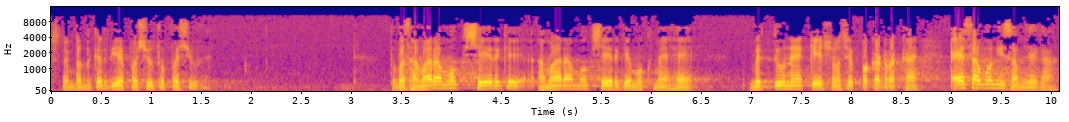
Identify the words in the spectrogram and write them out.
उसने बंद कर दिया, पशु तो पशु है। तो बस हमारा मुख शेर के हमारा मुख शेर के मुख में है। मृत्यु ने केशों से पकड़ रखा है। ऐसा वो नहीं समझेगा।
